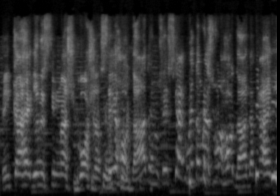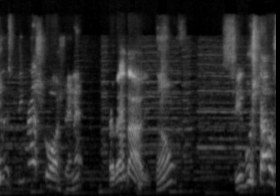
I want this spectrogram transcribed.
Vem carregando esse time nas costas seis rodadas. Não sei se aguenta mais uma rodada carregando esse time nas costas, né? É verdade. Então, se Gustavo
